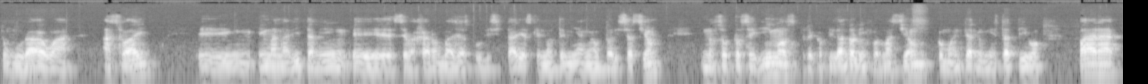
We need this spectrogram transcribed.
Tunguragua, Azuay. En, en Manarí también se bajaron vallas publicitarias que no tenían autorización nosotros seguimos recopilando la información como ente administrativo para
